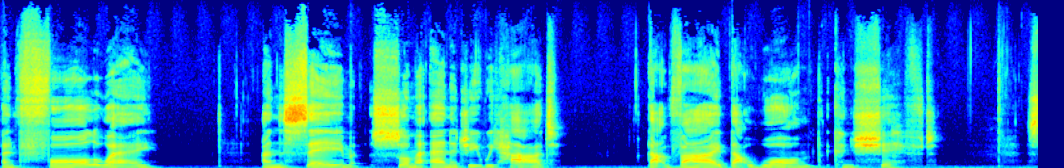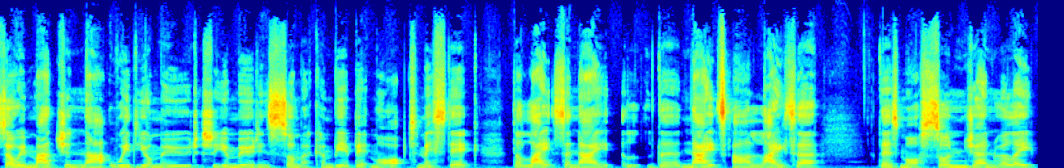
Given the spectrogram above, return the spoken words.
and fall away, and the same summer energy we had, that vibe, that warmth can shift. So imagine that with your mood. So your mood in summer can be a bit more optimistic. The lights are night the nights are lighter. There's more sun generally.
